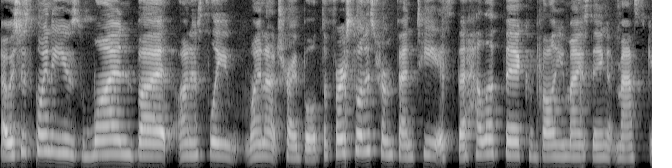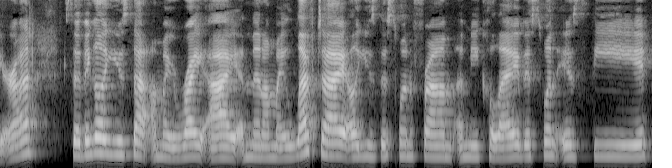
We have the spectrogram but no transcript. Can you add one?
I was just going to use one, but honestly, why not try both? The first one is from Fenty. It's the Hella Thicc Volumizing Mascara. So I think I'll use that on my right eye. And then on my left eye, I'll use this one from Ami Colé. This one is the,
